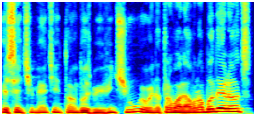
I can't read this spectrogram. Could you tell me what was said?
recentemente, então, em 2021, eu ainda trabalhava na Bandeirantes,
